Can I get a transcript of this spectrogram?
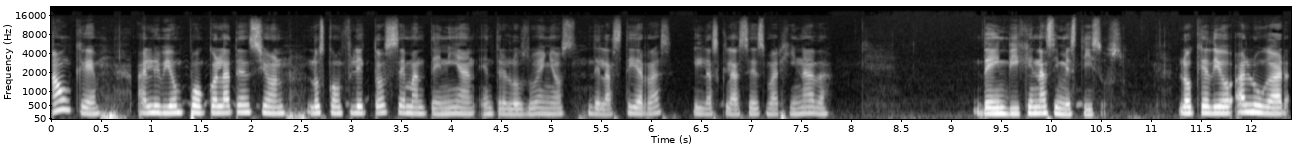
Aunque alivió un poco la tensión, los conflictos se mantenían entre los dueños de las tierras y las clases marginadas de indígenas y mestizos, lo que dio lugar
